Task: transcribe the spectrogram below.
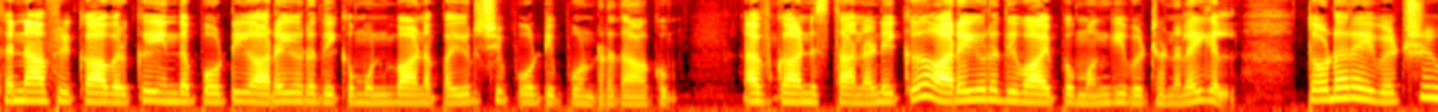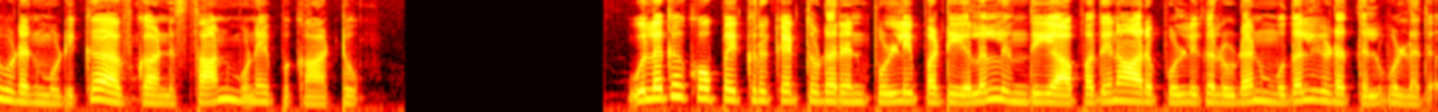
தென்னாப்பிரிக்காவிற்கு இந்த போட்டி அரையிறுதிக்கு முன்பான பயிற்சி போட்டி போன்றதாகும். ஆப்கானிஸ்தான் அணிக்கு அரையிறுதி வாய்ப்பு மங்கிவிட்ட நிலையில் தொடரை வெற்றியுடன் முடிக்க ஆப்கானிஸ்தான் முனைப்பு காட்டும். உலகக்கோப்பை கிரிக்கெட் தொடரின் புள்ளி பட்டியலில் இந்தியா பதினாறு புள்ளிகளுடன் முதல் இடத்தில் உள்ளது.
